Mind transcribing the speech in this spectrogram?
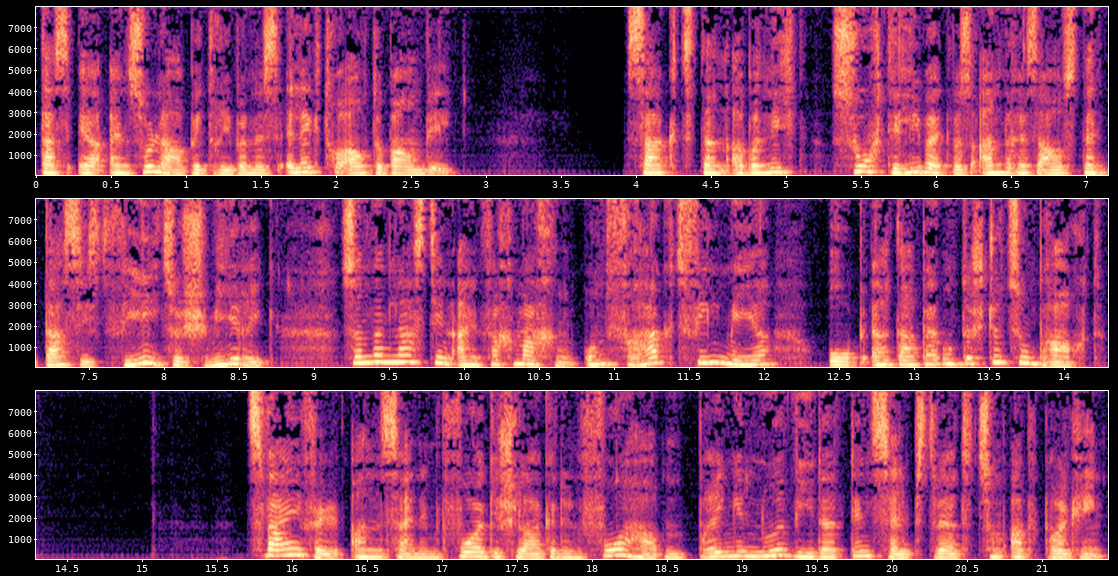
dass er ein solarbetriebenes Elektroauto bauen will. Sagt dann aber nicht, such dir lieber etwas anderes aus, denn das ist viel zu schwierig, sondern lasst ihn einfach machen und fragt vielmehr, ob er dabei Unterstützung braucht. Zweifel an seinem vorgeschlagenen Vorhaben bringen nur wieder den Selbstwert zum Abbröckeln.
